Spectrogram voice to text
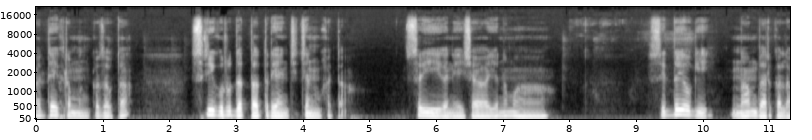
अध्याय क्रमांक चौथा. श्री गुरु दत्तात्रेयांची जन्मकथा. श्री गणेशाय नमः. सिद्धयोगी नामधारकाला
